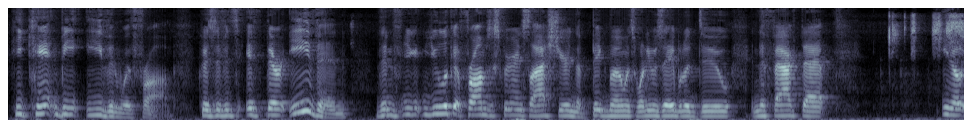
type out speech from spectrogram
he can't be even with Fromm because if it's if they're even, then you, you look at Fromm's experience last year and the big moments, what he was able to do, and the fact that you know,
